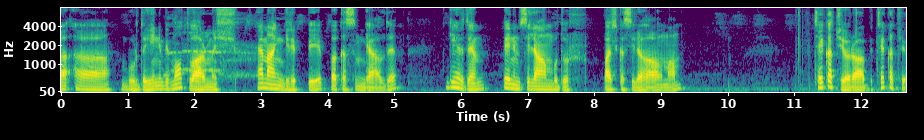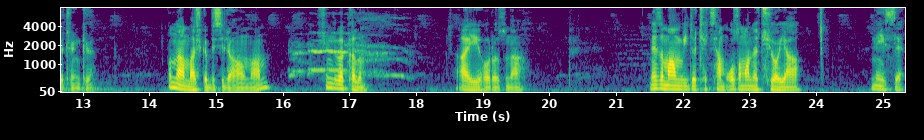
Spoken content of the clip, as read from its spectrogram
Aa, burada yeni bir mod varmış. Hemen girip bir bakasım geldi. Girdim. Benim silahım budur. Başka silahı almam. Tek atıyor abi. Tek atıyor çünkü. Bundan başka bir silah almam. Şimdi bakalım. Ay horozuna. Ne zaman video çeksem o zaman ötüyor ya. Neyse.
